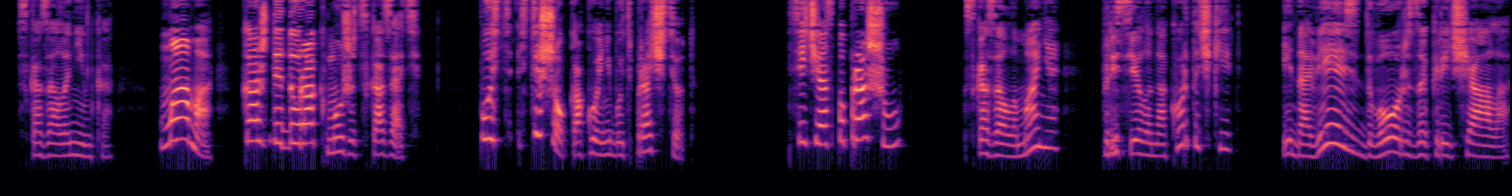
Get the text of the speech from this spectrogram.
— сказала Нинка. «Мама, каждый дурак может сказать. Пусть стишок какой-нибудь прочтет». «Сейчас попрошу», — сказала Маня, присела на корточки и на весь двор закричала.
